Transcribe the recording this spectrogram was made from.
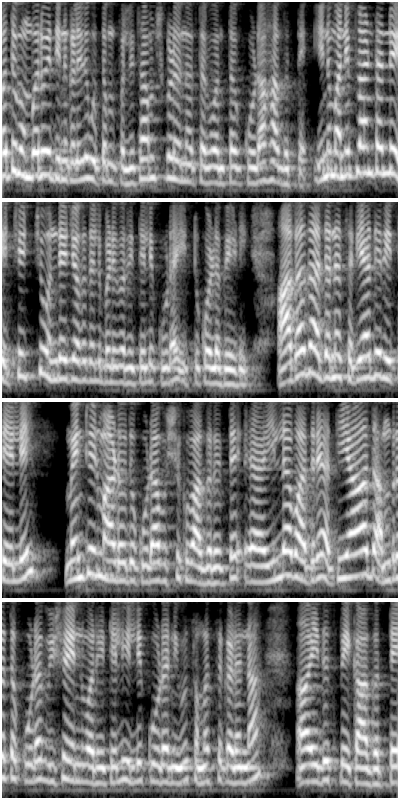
ಮತ್ತು ಮುಂಬರುವ ದಿನಗಳಲ್ಲಿ ಉತ್ತಮ ಫಲಿತಾಂಶಗಳನ್ನು ತರುವಂಥ ಕೂಡ ಆಗುತ್ತೆ. ಇನ್ನು ಮನಿ ಪ್ಲಾಂಟನ್ನು ಹೆಚ್ಚೆಚ್ಚು ಒಂದೇ ಜಾಗದಲ್ಲಿ ಬೆಳೆಯುವ ರೀತಿಯಲ್ಲಿ ಕೂಡ ಇಟ್ಟುಕೊಳ್ಳಬೇಡಿ. ಆಗಾಗ ಅದನ್ನು ಸರಿಯಾದ ರೀತಿಯಲ್ಲಿ ಮೇಂಟೈನ್ ಮಾಡೋದು ಕೂಡ ಅವಶ್ಯಕವಾಗಿರುತ್ತೆ. ಇಲ್ಲವಾದರೆ ಅತಿಯಾದ ಅಮೃತ ಕೂಡ ವಿಷ ಎನ್ನುವ ರೀತಿಯಲ್ಲಿ ಇಲ್ಲಿ ಕೂಡ ನೀವು ಸಮಸ್ಯೆಗಳನ್ನು ಎದುರಿಸಬೇಕಾಗುತ್ತೆ.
